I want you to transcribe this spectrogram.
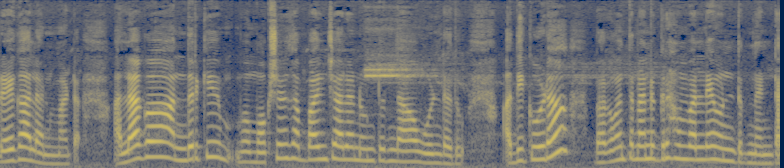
రేగాలన్నమాట. అలాగా అందరికీ మోక్షం సంపాదించాలని ఉంటుందా? ఉండదు. అది కూడా భగవంతుని అనుగ్రహం వల్లే ఉంటుందంట.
